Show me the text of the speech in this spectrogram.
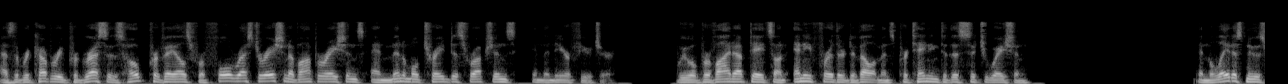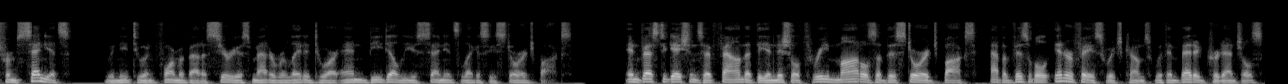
As the recovery progresses, hope prevails for full restoration of operations and minimal trade disruptions in the near future. We will provide updates on any further developments pertaining to this situation, in the latest news from SENEC, we need to inform about a serious matter related to our EnBW SENEC legacy storage box. Investigations have found that the initial three models of this storage box have a visible interface which comes with embedded credentials.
